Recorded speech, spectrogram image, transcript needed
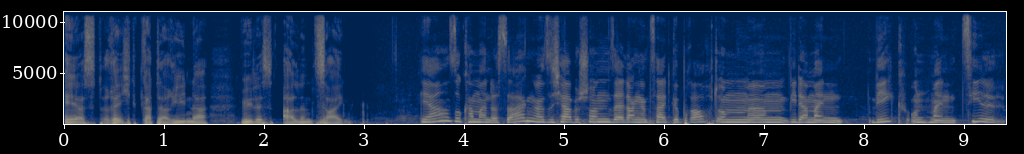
erst recht, Katharina will es allen zeigen. Ja, so kann man das sagen. Also ich habe schon sehr lange Zeit gebraucht, um ähm, wieder meinen Weg und mein Ziel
